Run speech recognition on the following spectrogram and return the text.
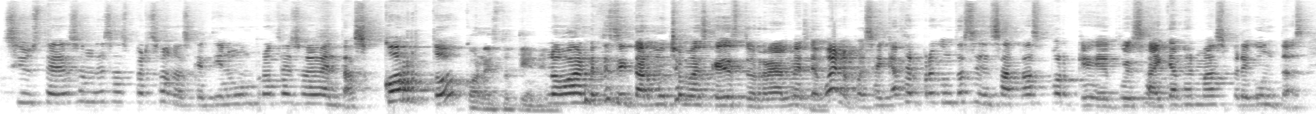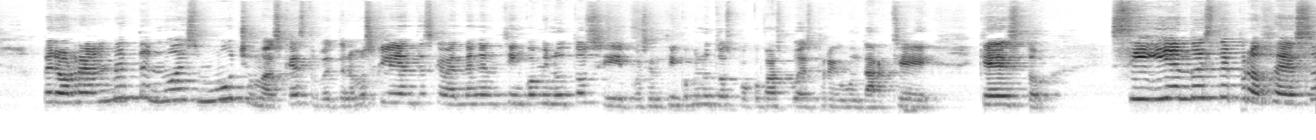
si ustedes son de esas personas que tienen un proceso de ventas corto, con esto tiene. no van a necesitar mucho más que esto realmente. Bueno, pues hay que hacer preguntas sensatas porque pues hay que hacer más preguntas. Pero realmente no es mucho más que esto, porque tenemos clientes que venden en cinco minutos y pues en cinco minutos poco más puedes preguntar que, que esto. Siguiendo este proceso,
